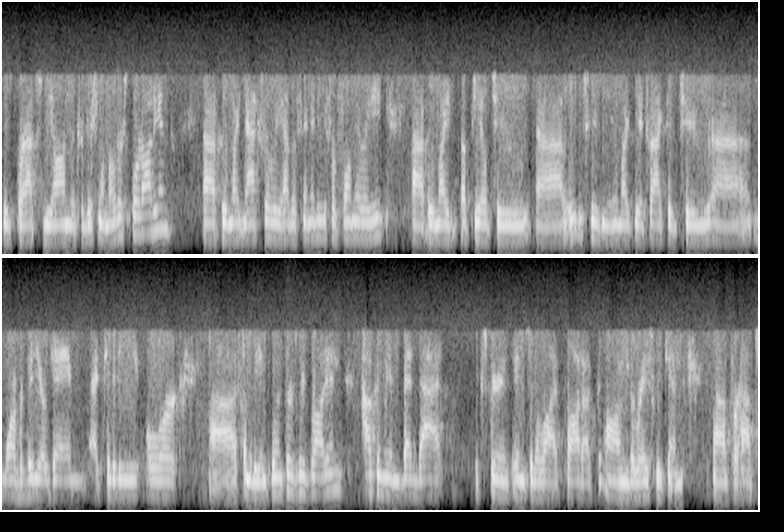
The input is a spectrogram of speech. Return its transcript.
is perhaps beyond the traditional motorsport audience? Uh, who might naturally have affinity for Formula E, uh, who might appeal to, uh, excuse me, who might be attracted to uh, more of a video game activity or uh, some of the influencers we've brought in. How can we embed that experience into the live product on the race weekend? Uh, perhaps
